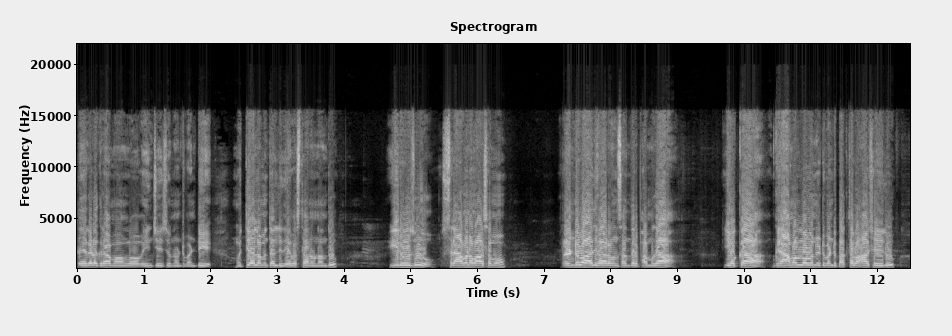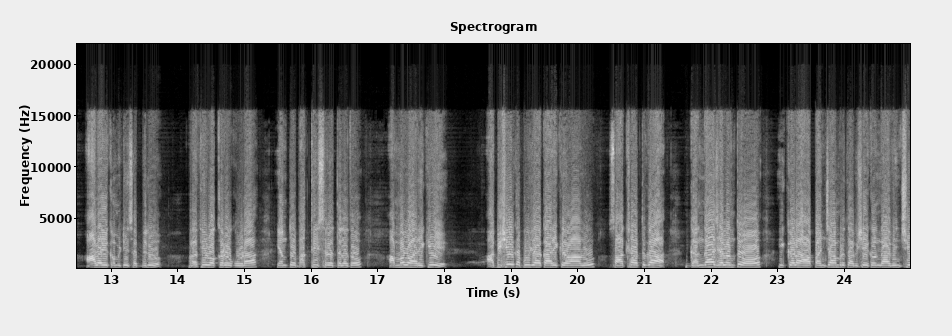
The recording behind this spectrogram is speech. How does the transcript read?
తేగడ గ్రామంలో వేయించేసినటువంటి ముత్యాలమ్మ తల్లి దేవస్థానం నందు ఈరోజు శ్రావణ మాసము రెండవ ఆదివారం సందర్భంగా ఈ యొక్క గ్రామంలో ఉన్నటువంటి భక్త మహాశయులు ఆలయ కమిటీ సభ్యులు ప్రతి ఒక్కరూ కూడా ఎంతో భక్తి శ్రద్ధలతో అమ్మవారికి అభిషేక పూజా కార్యక్రమాలు సాక్షాత్తుగా గంగాజలంతో ఇక్కడ పంచామృత అభిషేకం గావించి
